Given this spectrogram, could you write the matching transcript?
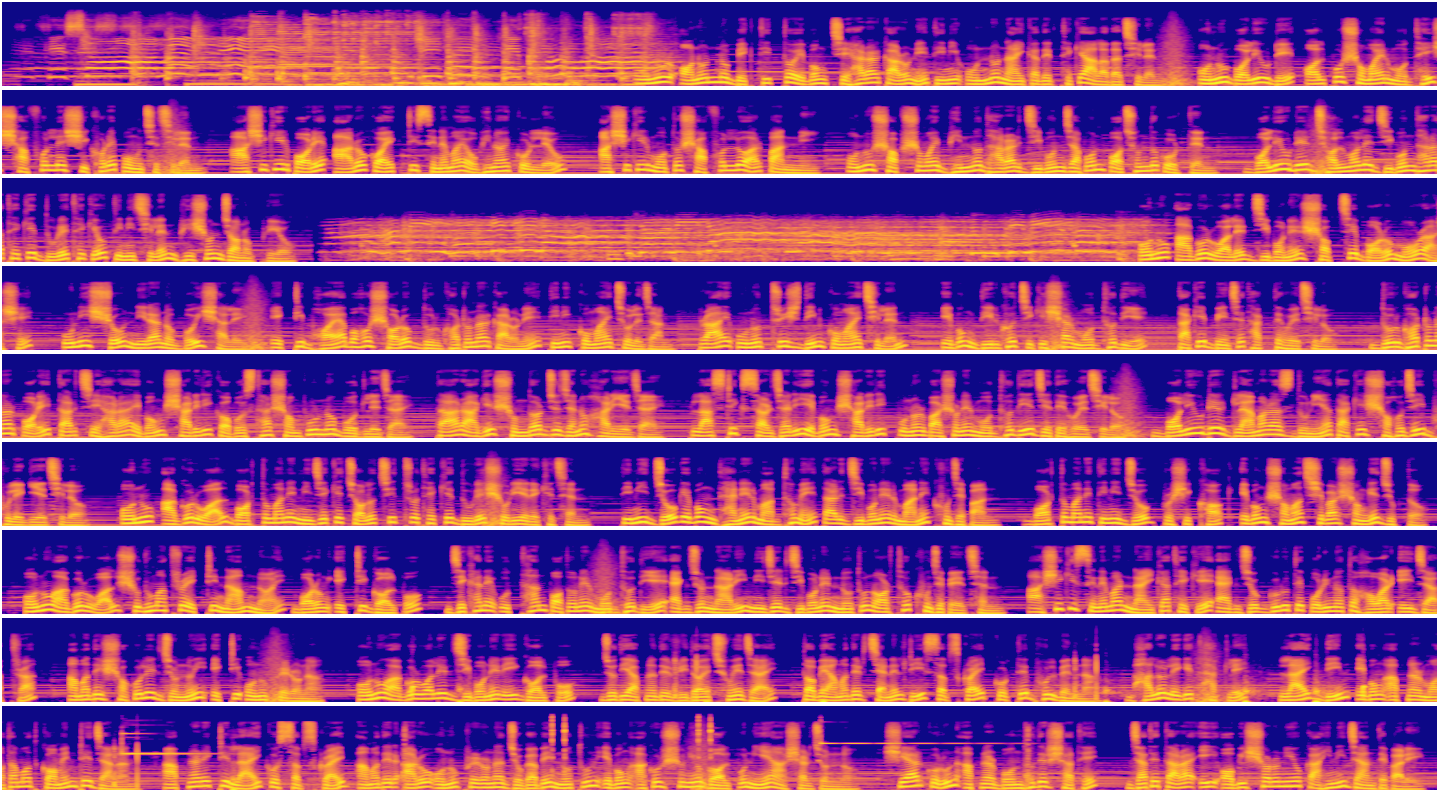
অনুর অনন্য ব্যক্তিত্ব এবং চেহারার কারণে তিনি অন্য নায়িকাদের থেকে আলাদা ছিলেন। অনু বলিউডে অল্প সময়ের মধ্যেই সাফল্যের শিখরে পৌঁছেছিলেন। আশিকির পরে আরও কয়েকটি সিনেমায় অভিনয় করলেও আশিকির মতো সাফল্য আর পাননি। অনু সবসময় ভিন্ন ধারার জীবনযাপন পছন্দ করতেন। বলিউডের ঝলমলে জীবনধারা থেকে দূরে থেকেও তিনি ছিলেন ভীষণ জনপ্রিয়। অনু আগরওয়ালের জীবনের সবচেয়ে বড় মোড় আসে উনিশশো নিরানব্বই সালে। একটি ভয়াবহ সড়ক দুর্ঘটনার কারণে তিনি কোমায় চলে যান। প্রায় উনত্রিশ দিন কোমায় ছিলেন এবং দীর্ঘ চিকিৎসার মধ্য দিয়ে তাকে বেঁচে থাকতে হয়েছিল। দুর্ঘটনার পরে তার চেহারা এবং শারীরিক অবস্থা সম্পূর্ণ বদলে যায়। তার আগের সৌন্দর্য যেন হারিয়ে যায়। প্লাস্টিক সার্জারি এবং শারীরিক পুনর্বাসনের মধ্য দিয়ে যেতে হয়েছিল। বলিউডের গ্ল্যামারাস দুনিয়া তাকে সহজেই ভুলে গিয়েছিল। অনু আগরওয়াল বর্তমানে নিজেকে চলচ্চিত্র থেকে দূরে সরিয়ে রেখেছেন। তিনি যোগ এবং ধ্যানের মাধ্যমে তার জীবনের মানে খুঁজে পান। বর্তমানে তিনি যোগ, প্রশিক্ষক এবং সমাজসেবার সঙ্গে যুক্ত। অনু আগরওয়াল শুধুমাত্র একটি নাম নয়, বরং একটি গল্প, যেখানে উত্থান পতনের মধ্য দিয়ে একজন নারী নিজের জীবনের নতুন অর্থ খুঁজে পেয়েছেন। আশিকি সিনেমার নায়িকা থেকে এক যোগগুরুতে পরিণত হওয়ার এই যাত্রা আমাদের সকলের জন্যই একটি অনুপ্রেরণা। অনু আগরওয়ালের জীবনের এই গল্প যদি আপনাদের হৃদয় ছুঁয়ে যায়, তবে আমাদের চ্যানেলটি সাবস্ক্রাইব করতে ভুলবেন না। ভালো লেগে থাকলে লাইক দিন এবং আপনার মতামত কমেন্টে জানান। আপনার একটি লাইক ও সাবস্ক্রাইব আমাদের আরও অনুপ্রেরণা যোগাবে নতুন এবং আকর্ষণীয় গল্প নিয়ে আসার জন্য। শেয়ার করুন আপনার বন্ধুদের সাথে, যাতে তারা এই অবিস্মরণীয় কাহিনী জানতে পারে।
